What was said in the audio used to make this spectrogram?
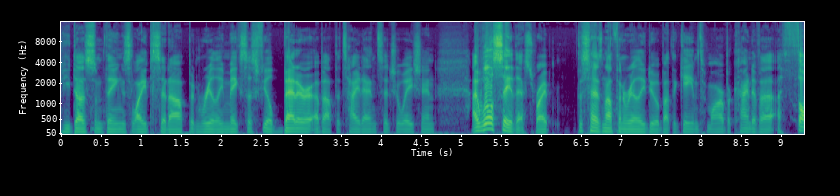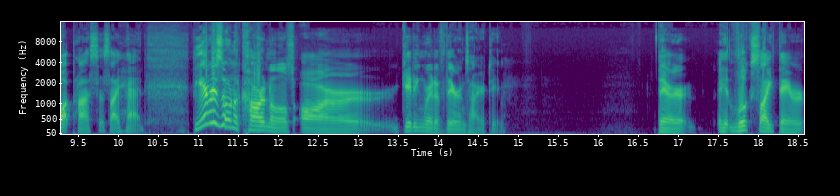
he does some things, lights it up, and really makes us feel better about the tight end situation. I will say this, right? This has nothing really to really do about the game tomorrow, but kind of a, a thought process I had. The Arizona Cardinals are getting rid of their entire team. They're it looks like they're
